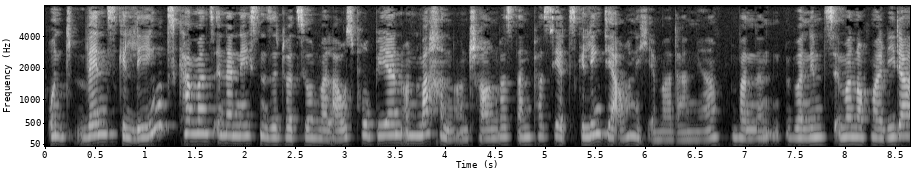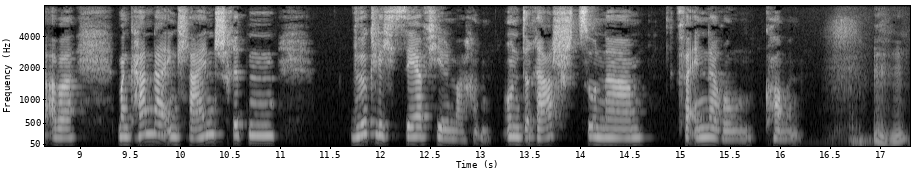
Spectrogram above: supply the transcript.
Und wenn es gelingt, kann man es in der nächsten Situation mal ausprobieren und machen und schauen, was dann passiert. Es gelingt ja auch nicht immer dann, ja. Man übernimmt es immer noch mal wieder, aber man kann da in kleinen Schritten wirklich sehr viel machen und rasch zu einer Veränderung kommen. Mhm.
